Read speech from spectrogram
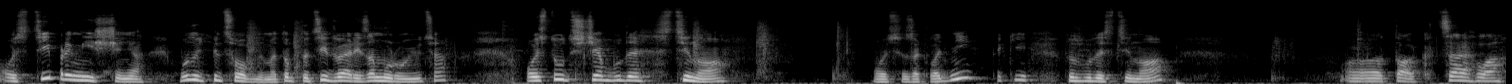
ось ці приміщення будуть підсобними. Тобто ці двері замуруються. Ось тут ще буде стіна. Ось закладні такі. Тут буде стіна. Е, так, цегла,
